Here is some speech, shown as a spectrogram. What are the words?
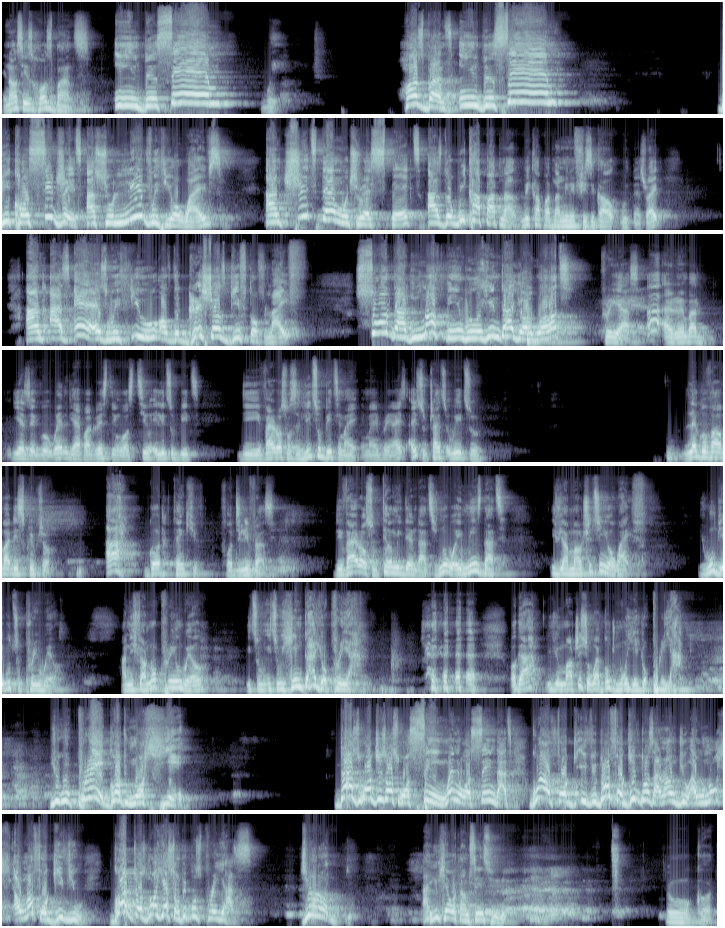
It now says, Husbands, in the same way. Husbands, in the same be considerate as you live with your wives and treat them with respect as the weaker partner. Weaker partner meaning physical weakness, right? And as heirs with you of the gracious gift of life, so that nothing will hinder your what? Prayers. Ah, I remember years ago when the hypergrace thing was still a little bit, the virus was a little bit in my, in my brain. I, I used to try to wait to leg over over this scripture. Ah, God, thank you for deliverance. The virus will tell me then that, you know what, it means that if you are maltreating your wife, you won't be able to pray well. And if you are not praying well, it will, it will hinder your prayer. okay? If you maltreat your wife, God will not hear your prayer. You will pray, God will not hear. That's what Jesus was saying when he was saying that go and forgive. If you don't forgive those around you, I will not, I will not forgive you. God does not hear some people's prayers. Do you know? Are you hearing what I'm saying to you? Oh God.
